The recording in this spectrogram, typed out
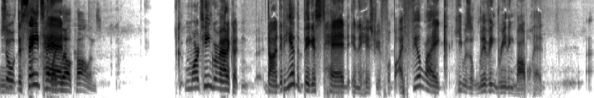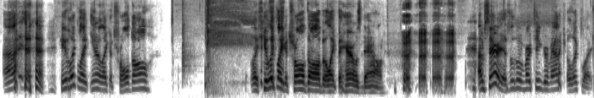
so the Saints had like Lyle Collins. Martin Gramatica. Don, did he have the biggest head in the history of football? I feel like he was a living, breathing bobblehead. Uh, he looked like you know, like a troll doll. Like he looked like a troll doll, but like the hair was down. I'm serious. This is what Martin Gramatica looked like,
